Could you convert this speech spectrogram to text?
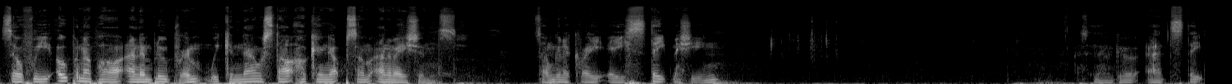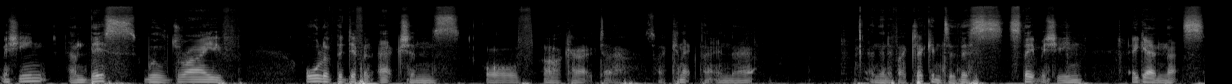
So if we open up our anim blueprint, we can now start hooking up some animations. So I'm going to create a state machine So there we go, add state machine, and this will drive all of the different actions of our character. So I connect that in there, and then if I click into this state machine, again that's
